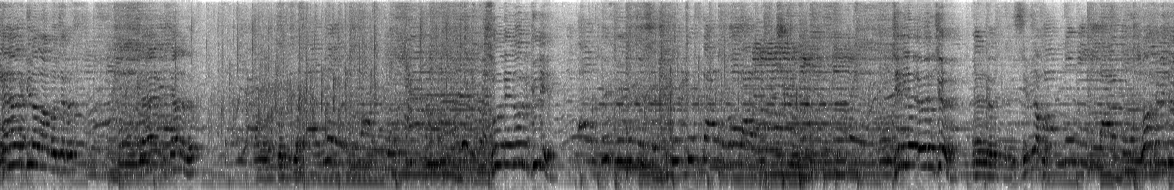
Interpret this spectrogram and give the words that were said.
Seher Gülalan hocamız. Seher, Seher Hanım. Tamam, çok güzel. Sude Nur Güli. Cemile abla. Yasemin Gül.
